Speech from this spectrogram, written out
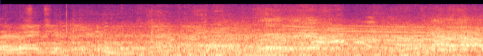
there's two.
